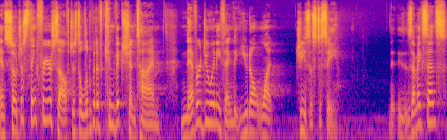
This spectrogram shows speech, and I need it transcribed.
And so just think for yourself, just a little bit of conviction time. Never do anything that you don't want Jesus to see. Does that make sense?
